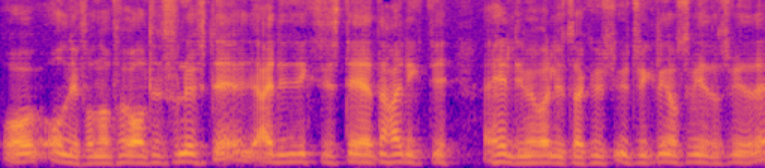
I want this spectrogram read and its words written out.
Og oljefondet forvaltes fornuftig, er de riktige stedene, har riktig, er heldige med valutakursutvikling osv. osv.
